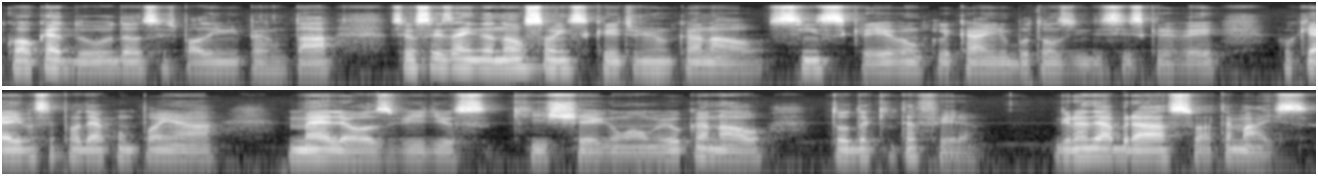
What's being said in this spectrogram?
Qualquer dúvida, vocês podem me perguntar. Se vocês ainda não são inscritos no canal, se inscrevam, clicar aí no botãozinho de se inscrever, porque aí você pode acompanhar melhor os vídeos que chegam ao meu canal toda quinta-feira. Grande abraço, até mais.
